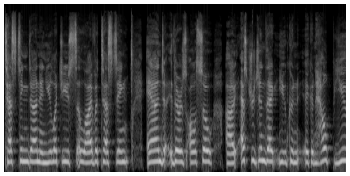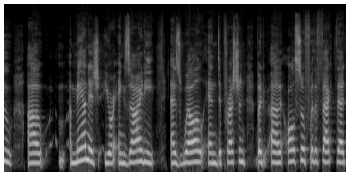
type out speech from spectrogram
testing done, and you like to use saliva testing. And there's also uh, estrogen that you can it can help you. Uh, manage your anxiety as well and depression, but uh, also for the fact that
